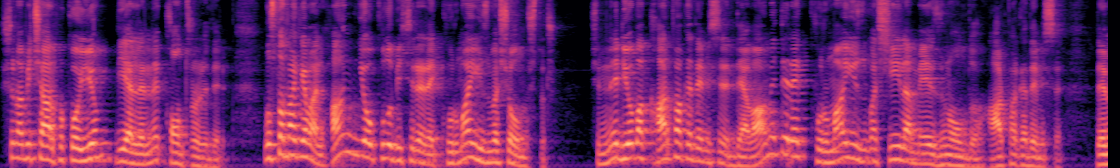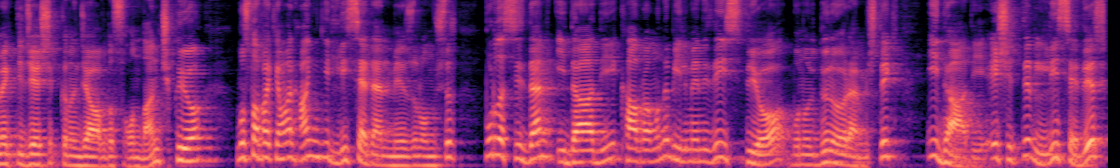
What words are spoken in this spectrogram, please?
Şuna bir çarpı koyayım, diğerlerini kontrol edelim. Mustafa Kemal hangi okulu bitirerek kurmay yüzbaşı olmuştur? Şimdi ne diyor? Bak Harp Akademisi'ne devam ederek kurmay yüzbaşıyla mezun oldu. Harp Akademisi. Demek ki C şıkkının cevabı da sondan çıkıyor. Mustafa Kemal hangi liseden mezun olmuştur? Burada sizden idadi kavramını bilmenizi istiyor. Bunu dün öğrenmiştik. İdadi eşittir lisedir.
